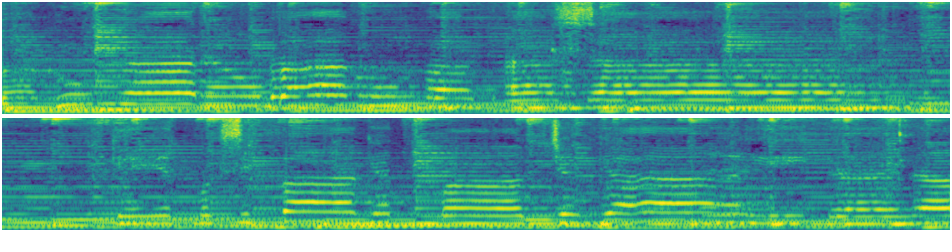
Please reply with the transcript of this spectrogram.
Bagong araw, bagong pag-asa. Kaya't magsipag at magtyaga Halika na.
